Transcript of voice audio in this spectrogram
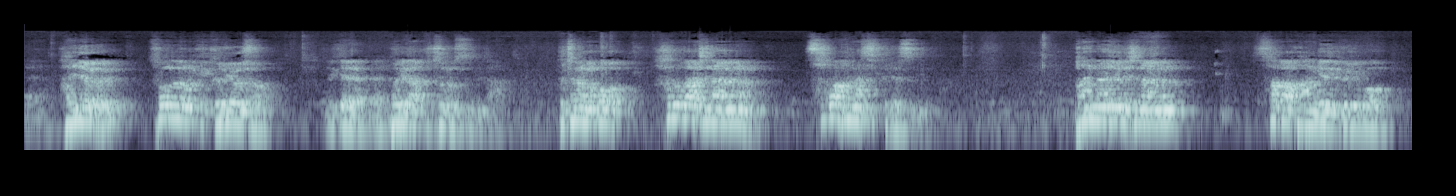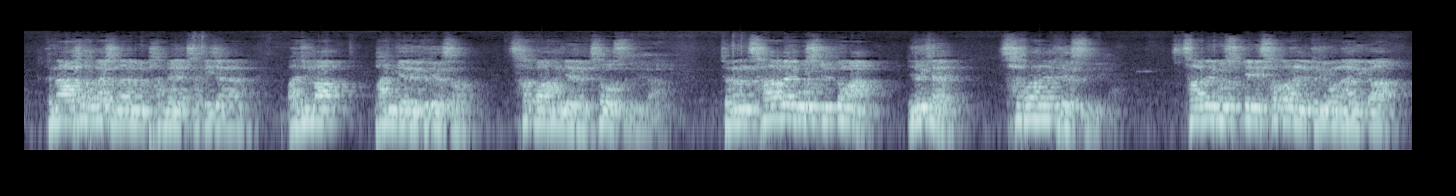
에, 달력을 손으로 이렇게 그려서 이렇게 에, 벽에다 붙여놓습니다. 붙여놓고 하루가 지나면 사과 하나씩 그렸습니다. 반나절이 지나면 사과 반 개를 그리고 그날 하루가 지나면 밤에 자기 전에 마지막 반 개를 그려서 사과 한 개를 채웠습니다. 저는 450일 동안 이렇게 사과를 그렸습니다. 450개의 사과를 그리고 나니까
